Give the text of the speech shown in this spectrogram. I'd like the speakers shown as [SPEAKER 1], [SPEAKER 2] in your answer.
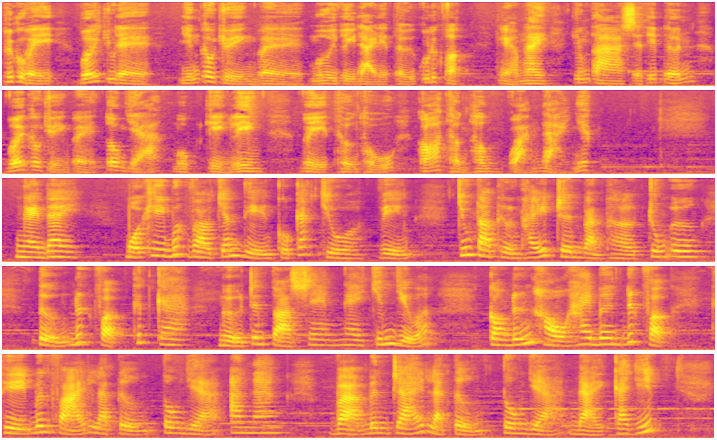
[SPEAKER 1] Thưa quý vị, với chủ đề những câu chuyện về 10 vị đại đệ tử của Đức Phật, ngày hôm nay chúng ta sẽ tiếp đến với câu chuyện về tôn giả Mục Kiền Liên, vị thượng thủ có thần thông quảng đại nhất.
[SPEAKER 2] Ngày nay, mỗi khi bước vào chánh điện của các chùa, viện, chúng ta thường thấy trên bàn thờ trung ương tượng Đức Phật Thích Ca ngự trên tòa sen ngay chính giữa, còn đứng hầu hai bên Đức Phật thì bên phải là tượng tôn giả A Nan và bên trái là tượng tôn giả Đại Ca Diếp.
